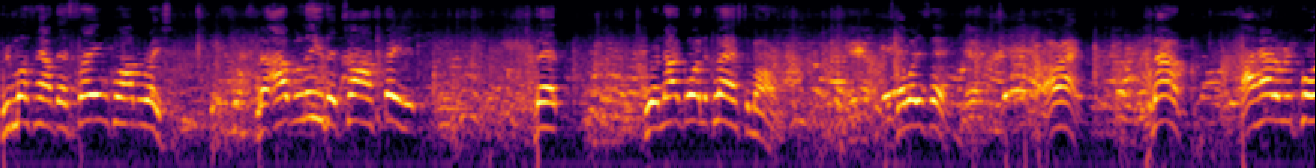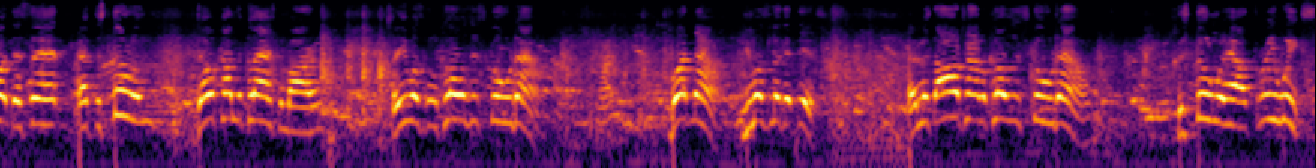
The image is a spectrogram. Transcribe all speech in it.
we must have that same cooperation. Now, I believe that Charles stated that we're not going to class tomorrow. Is that what he said? Yeah. All right. Now, I had a report that said if the students don't come to class tomorrow, so he was going to close his school down. But now, you must look at this. If Mr. Alltimer closes his school down, the student will have three weeks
